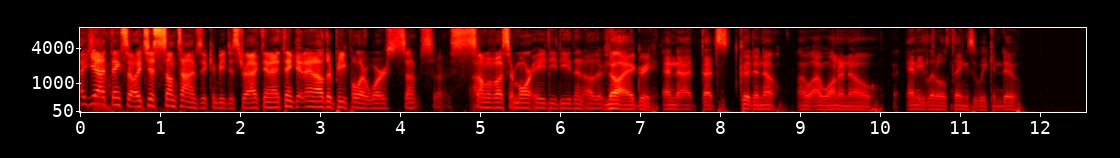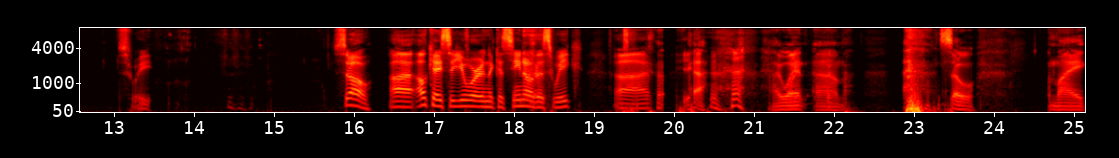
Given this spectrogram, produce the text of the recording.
uh, yeah, I think so. It's just sometimes it can be distracting. I think, and other people are worse. Some so, some of us are more ADD than others. No, I agree, and that that's good to know. I, I want to know any little things that we can do. Sweet. So, uh, okay, so you were in the casino this week. Uh, Yeah, I went. Um, so my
